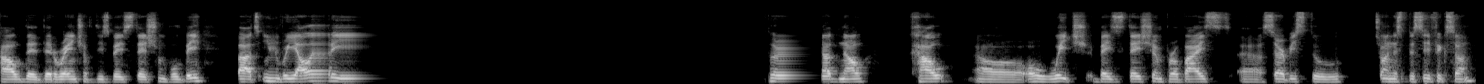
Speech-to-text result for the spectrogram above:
how the, the range of this base station will be. But in reality, out now how uh, or which base station provides uh, service to to a specific zone.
